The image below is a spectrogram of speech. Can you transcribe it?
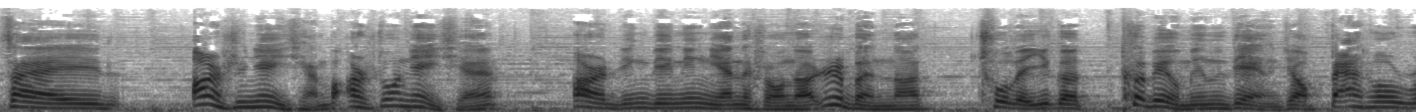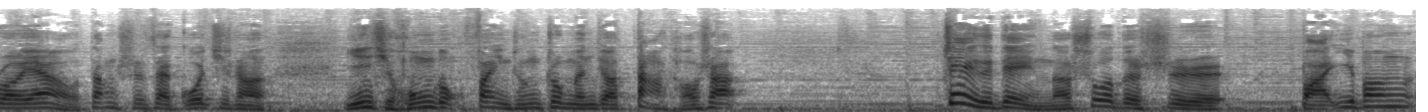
在二十年以前吧，二十多年以前，二零零零年的时候呢，日本呢出了一个特别有名的电影叫《Battle Royale》，当时在国际上引起轰动，翻译成中文叫《大逃杀》。这个电影呢，说的是把一帮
